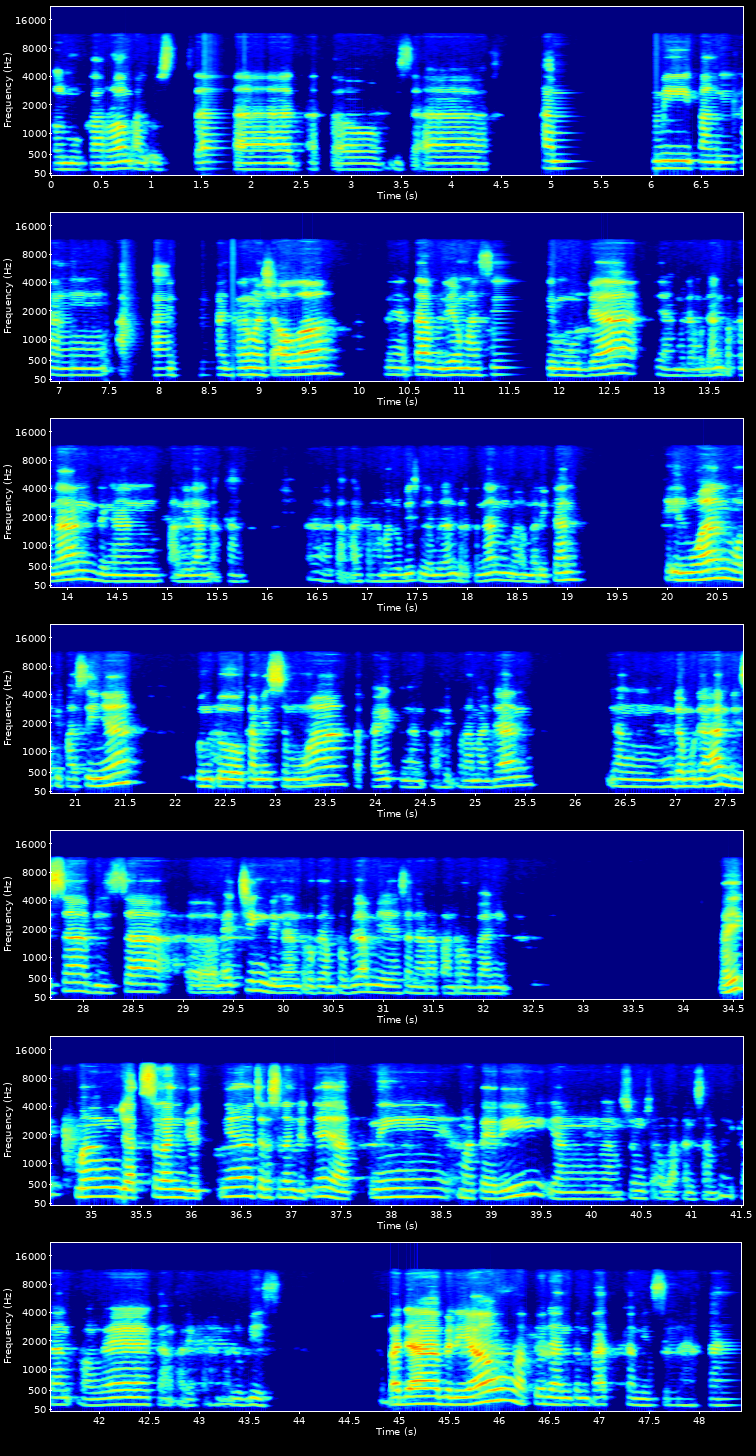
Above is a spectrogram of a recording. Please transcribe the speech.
Al-Mukarram, Al-Ustad, atau bisa kami panggil Kang Karena Masya Allah, ternyata beliau masih muda, ya mudah-mudahan berkenan dengan panggilan Kang. Eh, Kang Arif Rahman Lubis mudah-mudahan berkenan memberikan keilmuan, motivasinya untuk kami semua terkait dengan Tarhib Ramadan yang mudah-mudahan bisa bisa uh, matching dengan program-program Yayasan Harapan Robani. Baik, menginjak selanjutnya, cara selanjutnya yakni materi yang langsung Allah akan disampaikan oleh Kang Arif Rahman Lubis. Kepada beliau, waktu dan tempat kami silakan.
